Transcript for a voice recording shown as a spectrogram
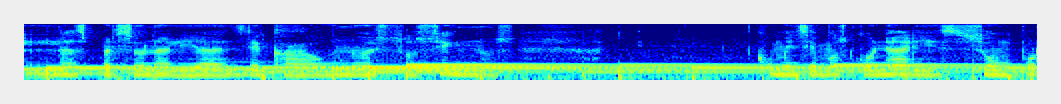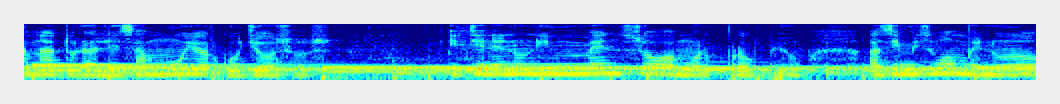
las personalidades de cada uno de estos signos. Comencemos con Aries. Son por naturaleza muy orgullosos y tienen un inmenso amor propio. Asimismo, a menudo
